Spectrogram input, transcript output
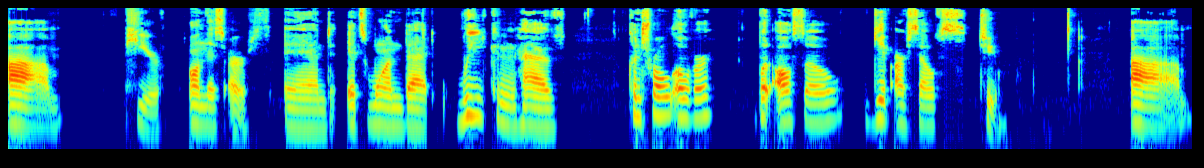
um, here on this earth. And it's one that we can have control over, but also give ourselves to. Um,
